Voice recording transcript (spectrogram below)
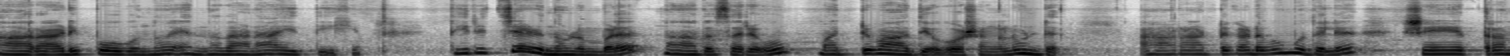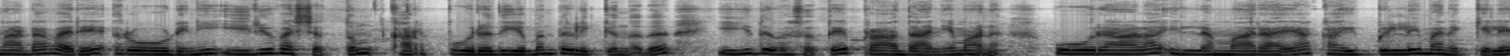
ആറാടി ആറാടിപ്പോകുന്നു എന്നതാണ് ഐതിഹ്യം. തിരിച്ചെഴുന്നള്ളുമ്പോൾ നാദസ്വരവും മറ്റു വാദ്യഘോഷങ്ങളുണ്ട് ആറാട്ടുകടവ് മുതൽ ക്ഷേത്രനട വരെ റോഡിന് ഇരുവശത്തും കർപ്പൂരദീപം തെളിക്കുന്നത് ഈ ദിവസത്തെ പ്രാധാന്യമാണ്. ഊരാള ഇല്ലന്മാരായ കൈപ്പിള്ളി മനക്കിലെ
